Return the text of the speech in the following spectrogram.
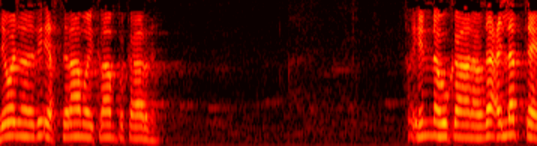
دیو جن دې احترام او اکرام پکار ده فانه کان دا علت ته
